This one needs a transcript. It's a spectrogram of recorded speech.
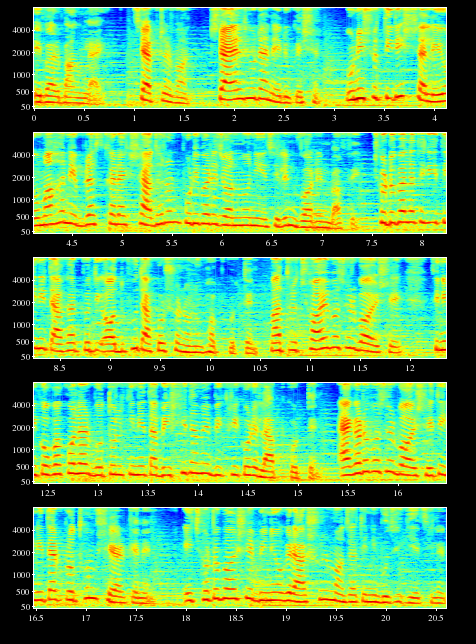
এবার বাংলায়। Chapter one childhood and education উনিশশো সালে ওমাহা নেব্রাস্কার এক সাধারণ পরিবারে জন্ম নিয়েছিলেন ওয়ারেন বাফে ছোটবেলা থেকেই তিনি টাকার প্রতি অদ্ভুত আকর্ষণ অনুভব করতেন। মাত্র ছয় বছর বয়সে তিনি কোকাকোলার বোতল কিনে তা বেশি দামে বিক্রি করে লাভ করতেন। এগারো বছর বয়সে তিনি তার প্রথম শেয়ার কেনেন। এই ছোট বয়সে বিনিয়োগের আসল মজা তিনি বুঝে গিয়েছিলেন।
